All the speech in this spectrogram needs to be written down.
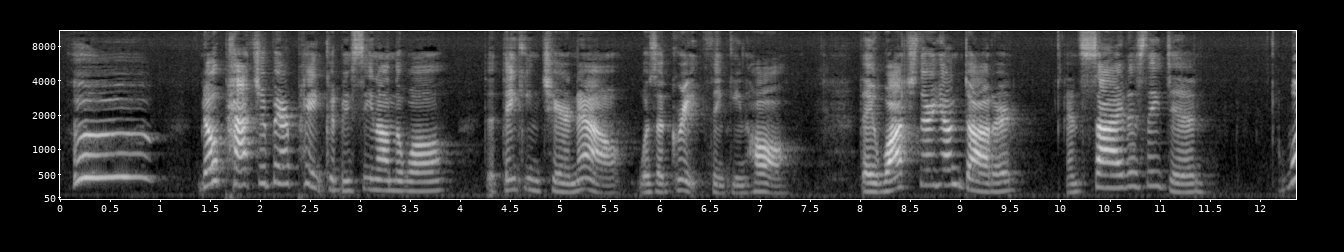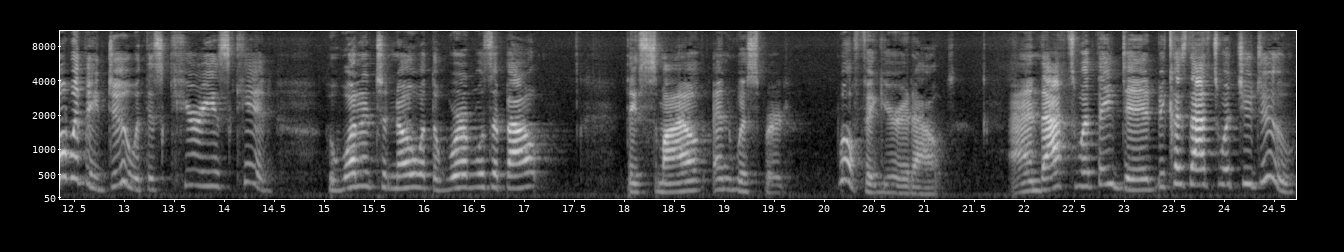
no patch of bare paint could be seen on the wall. The thinking chair now was a great thinking hall. They watched their young daughter and sighed as they did. What would they do with this curious kid who wanted to know what the world was about? They smiled and whispered, We'll figure it out. And that's what they did because that's what you do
